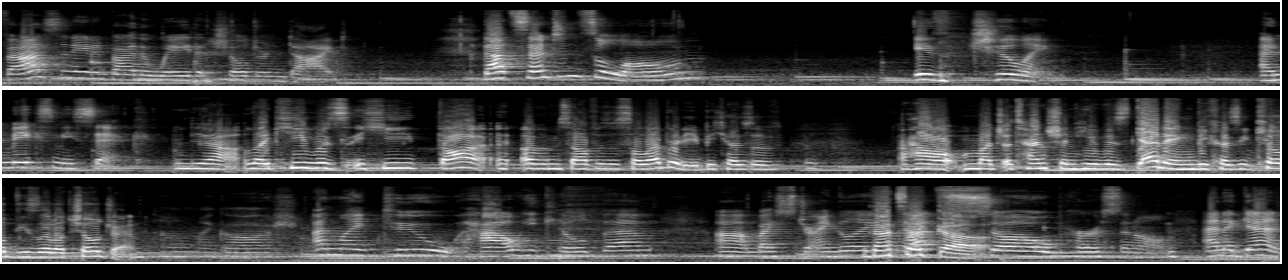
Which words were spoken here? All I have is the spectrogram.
Fascinated by the way that children died. That sentence alone is chilling and makes me sick. yeah like he was he thought of himself as a celebrity because of how much attention he was getting because he killed these little children. And like too, how he killed them um, by strangling. That's like a- so personal. And again,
